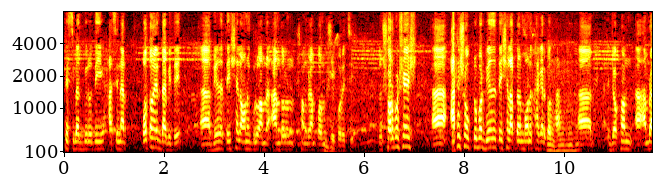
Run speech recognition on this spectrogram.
ফেসিবাদ বিরোধী হাসিনার পতনের দাবিতে দুই হাজার তেইশ সালে অনেকগুলো আমরা আন্দোলন সংগ্রাম কর্মসূচি করেছি। তো সর্বশেষ আঠাশে অক্টোবর দুই সালে আপনার মনে থাকার কথা। যখন আমরা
